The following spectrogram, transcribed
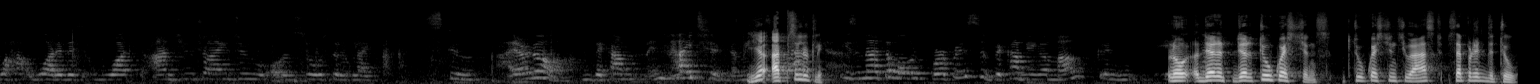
wha- what are this what aren't you trying to also sort of like still I don't know become enlightened? I mean, Yeah, isn't absolutely. isn't that the whole purpose of becoming a monk? And No, there are, there are two questions. Two questions you asked. Separate the two.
